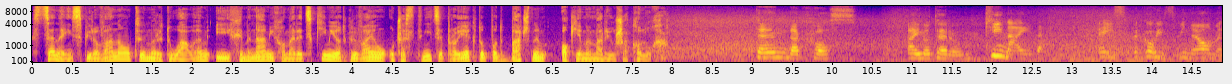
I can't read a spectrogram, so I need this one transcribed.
Scenę inspirowaną tym rytuałem i hymnami homeryckimi odgrywają uczestnicy projektu pod bacznym okiem Mariusza Kolucha. Ten dakhos, ainoteron. Kinaida. Eis bygois vineomen.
